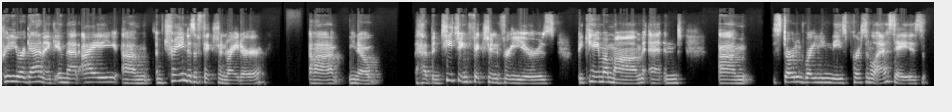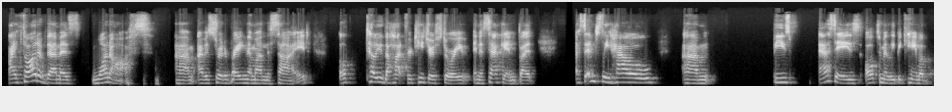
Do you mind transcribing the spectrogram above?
pretty organic in that I um, am trained as a fiction writer. Uh, you know, have been teaching fiction for years, became a mom, and um, started writing these personal essays. I thought of them as one-offs. Um, I was sort of writing them on the side. I'll tell you the hot for teacher story in a second, but essentially how um, these essays ultimately became a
